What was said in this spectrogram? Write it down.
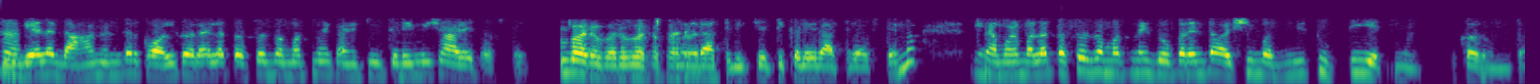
इंडियाला दहा नंतर कॉल करायला तसं जमत नाही कारण की इकडे मी शाळेत असते. बरोबर रात्रीचे तिकडे रात्र असते ना. त्यामुळे मला तसं जमत नाही जोपर्यंत अशी मधली सुट्टी येत नाही करून तर.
